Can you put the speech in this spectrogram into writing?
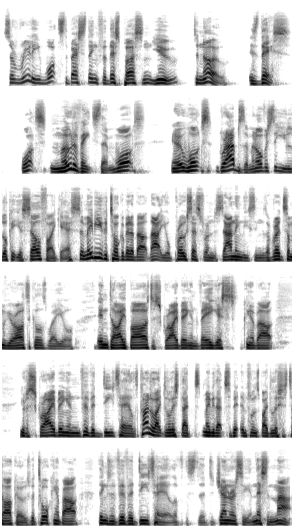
So, really, what's the best thing for this person, you, to know is this? What motivates them? What you know what grabs them and obviously you look at yourself i guess so maybe you could talk a bit about that your process for understanding these things i've read some of your articles where you're in dive bars describing in vegas talking about you're describing in vivid details kind of like delicious that maybe that's a bit influenced by delicious tacos but talking about things in vivid detail of this, the degeneracy and this and that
